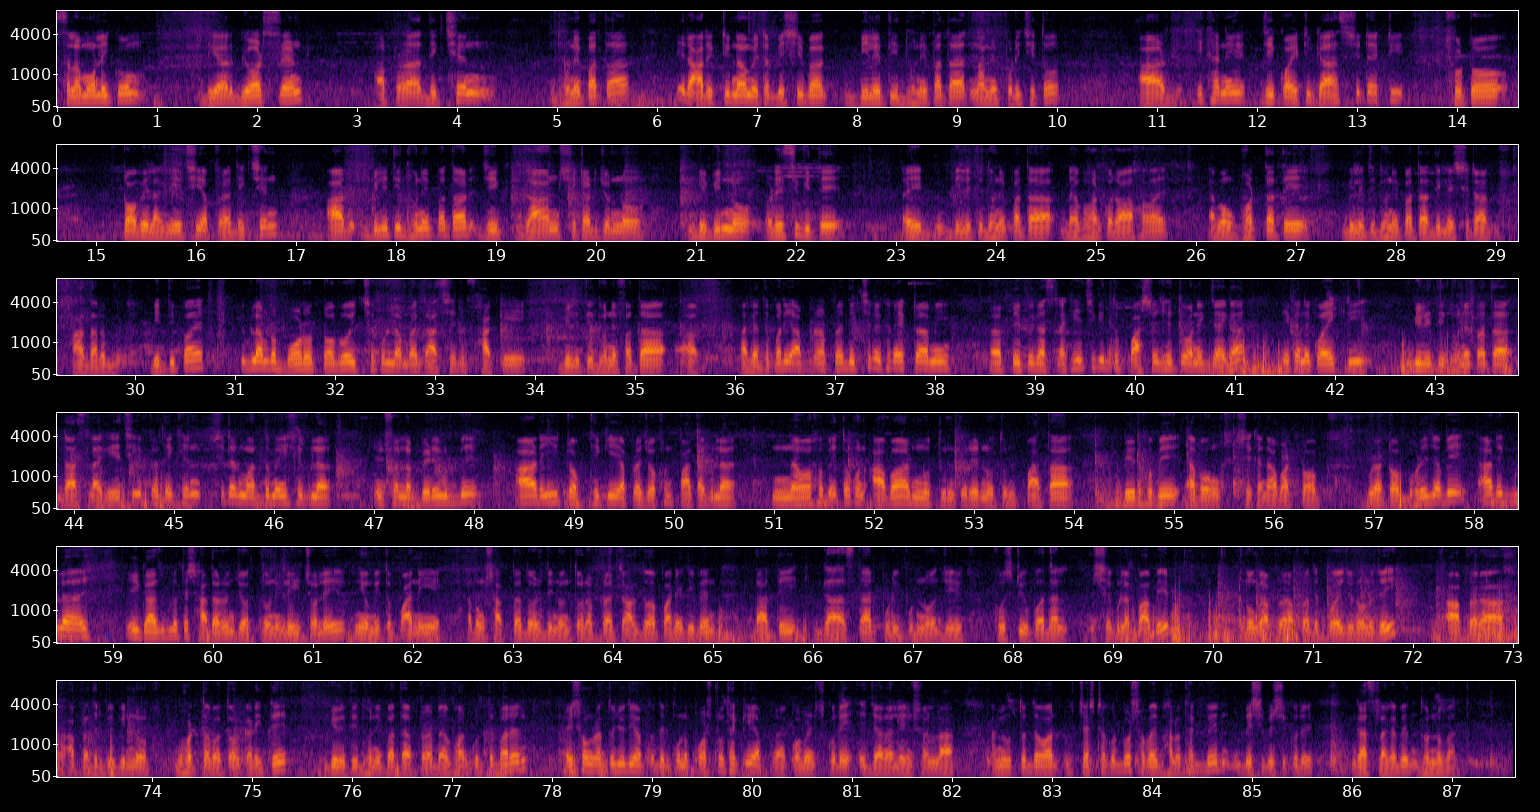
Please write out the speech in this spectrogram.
আসসালামু আলাইকুম, dear viewers friend. আপনারা দেখছেন ধনেপাতা এর আরেকটি নাম, এটা বেশিরভাগ বিলেতি ধনেপাতা নামে পরিচিত। আর এখানে যে কয়েকটি গাছ, সেটা একটি ছোট টবে লাগিয়েছি, আপনারা দেখছেন। আর বিলেতি ধনেপাতার যে গান, সেটার জন্য বিভিন্ন রেসিপিতে এই বিলেতি ধনেপাতা ব্যবহার করা হয় এবং ভর্তাতে বিলেতি ধনেপাতা দিলে সেটার স্বাদ আরও বৃদ্ধি পায়। এগুলো আমরা বড় টবেও ইচ্ছা করলে আমরা গাছের ফাঁকে বিলেতি ধনেপাতা আহ, লাগাতে পারি। আপনারা দেখছেন এখানে একটা আমি পেঁপে গাছ লাগিয়েছি কিন্তু পাশে যেহেতু অনেক জায়গা এখানে কয়েকটি বিলেতি ধনেপাতা গাছ লাগিয়েছি। আপনারা দেখেন সেটার মাধ্যমেই সেগুলা ইনশাল্লাহ বেড়ে উঠবে। আর এই টব থেকে আপনারা যখন পাতাগুলা নেওয়া হবে তখন আবার নতুন করে নতুন পাতা বের হবে এবং সেখানে আবার টব পুরা টব ভরে যাবে। আর এগুলা, এই গাছগুলোতে সাধারণ যত্ন নিলেই চলে। নিয়মিত পানি এবং সপ্তাহ দশ দিন অন্তর আপনারা চাল দেওয়া পানি দিবেন। তাতেই গাছ তার পরিপূর্ণ যে পুষ্টি উপাদান সেগুলো পাবে এবং আপনারা আপনাদের প্রয়োজন অনুযায়ী আপনারা আপনাদের বিভিন্ন ভর্তা বা তরকারিতে বিলেতি ধনেপাতা আপনারা ব্যবহার করতে পারেন। এই সংক্রান্ত যদি আপনাদের কোনো প্রশ্ন থাকে, আপনারা কমেন্টস করে জানালে ইনশাল্লাহ আমি উত্তর দেওয়ার চেষ্টা করব। সবাই ভালো থাকবেন, বেশি বেশি করে গাছ লাগাবেন। ধন্যবাদ।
